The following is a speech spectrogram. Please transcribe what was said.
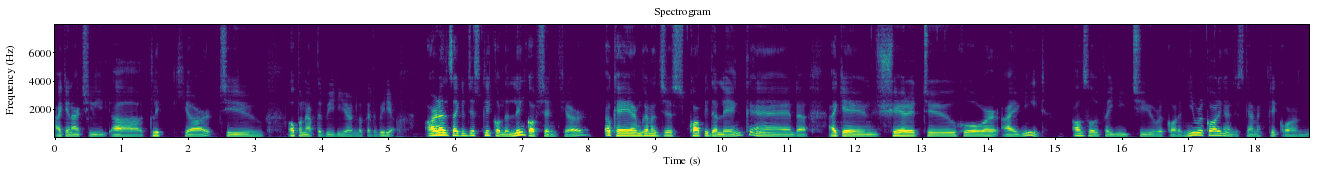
I can actually uh, click here to open up the video and look at the video. Or else I could just click on the link option here. Okay i'm gonna just copy the link and uh, i can share it to whoever i need. Also if i need to record a new recording i'm just gonna click on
